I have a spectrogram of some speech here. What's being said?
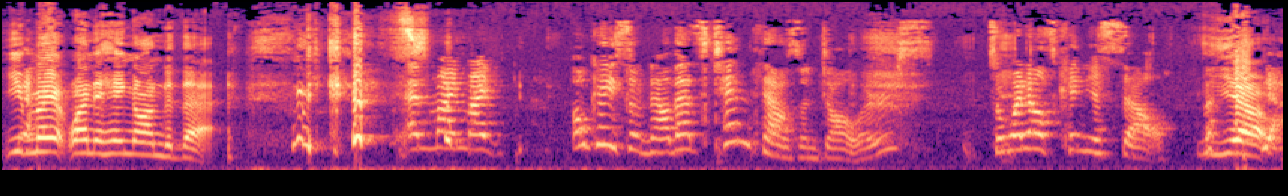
Yeah. might want to hang on to that. Because- and mine might. Okay, so now that's ten thousand dollars. So what else can you sell? yeah, Yeah.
